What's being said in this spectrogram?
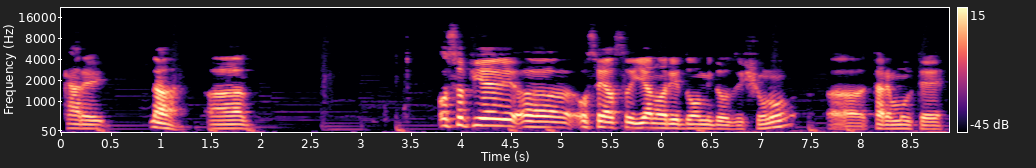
Care da, uh, o să fie, uh, o să iasă ianuarie 2021, uh, tare multe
